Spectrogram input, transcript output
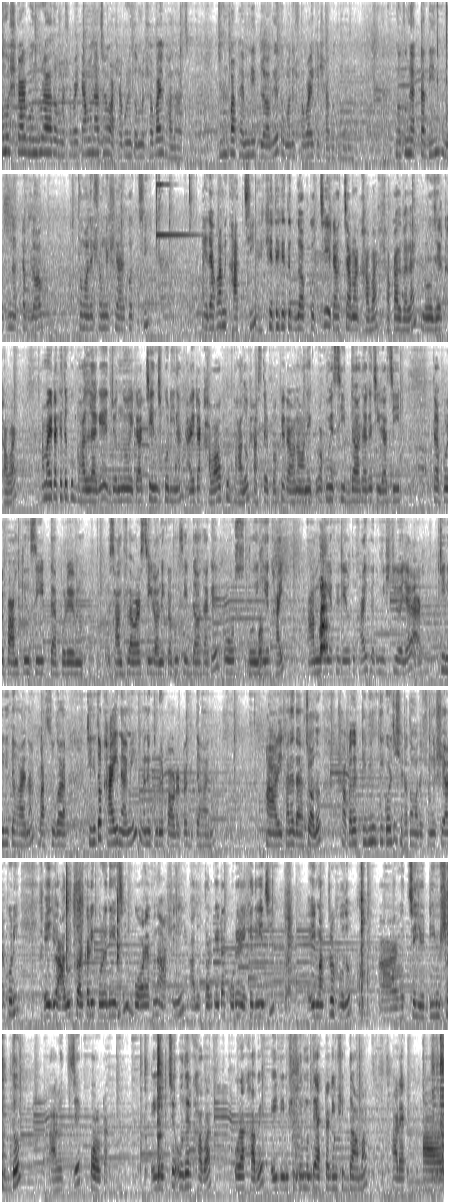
নমস্কার বন্ধুরা, তোমরা সবাই কেমন আছো? আশা করি তোমরা সবাই ভালো আছো। ঝুম্পা ফ্যামিলি ব্লগে তোমাদের সবাইকে স্বাগত জানাই। নতুন একটা দিন, নতুন একটা ব্লগ তোমাদের সঙ্গে শেয়ার করছি। এই দেখো, আমি খাচ্ছি, খেতে খেতে ব্লগ করছি। এটা হচ্ছে আমার খাবার, সকালবেলা, রোজের খাবার। আমার এটা খেতে খুব ভালো লাগে, এর জন্য এটা চেঞ্জ করি না। আর এটা খাওয়াও খুব ভালো স্বাস্থ্যের পক্ষে, কারণ অনেক রকমের সিড দেওয়া থাকে, চিরা সিড তারপরে পামকিন সিড তারপরে সানফ্লাওয়ার সিড অনেক রকম সিড দেওয়া থাকে, ওটস, দই দিয়ে খাই। আম দিয়ে যেহেতু খাই, সেহেতু মিষ্টি হয়ে যায়, আর চিনি দিতে হয় না, বা সুগার চিনি তো খাই না আমি মানে গুড়ের পাউডারটা দিতে হয় না। আর এখানে দেখ চলো, সকালের টিফিন কী করেছি সেটা তোমাদের সঙ্গে শেয়ার করি। এই যে আলুর তরকারি করে দিয়েছি, বর এখনও আসেনি, আলুর তরকারিটা করে রেখে দিয়েছি এই মাত্র হলো। আর হচ্ছে ডিম সিদ্ধ, আর হচ্ছে পরোটা। এই হচ্ছে ওদের খাবার। ওরা খাবে। এই ডিম সিদ্ধের মধ্যে একটা ডিম সিদ্ধ আমার, আর এক আর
